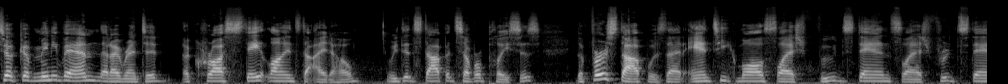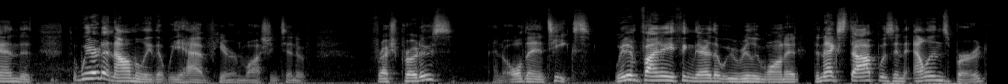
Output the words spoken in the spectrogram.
took a minivan that I rented across state lines to Idaho. We did stop at several places. The first stop was that antique mall slash food stand slash fruit stand. It's a weird anomaly that we have here in Washington of fresh produce and old antiques. We didn't find anything there that we really wanted. The next stop was in Ellensburg,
